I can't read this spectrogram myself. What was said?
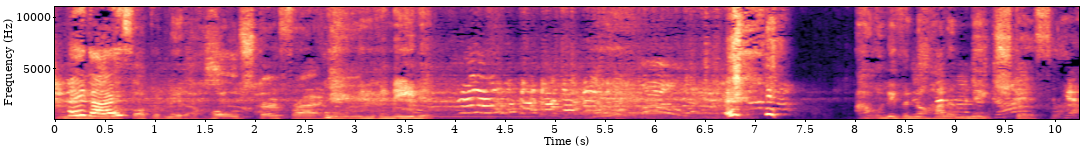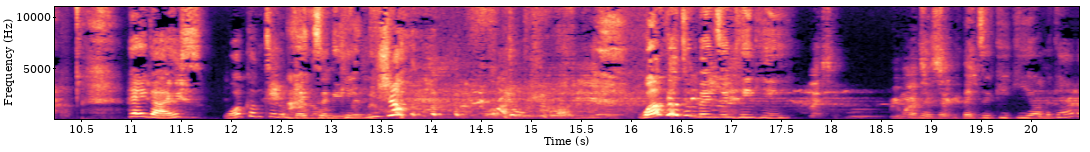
Hey guys. Motherfucker made a whole stir fry and they didn't even eat it. I don't even know how to make stir fry. Hey guys, welcome to the Biggz and Kiki show. welcome to Biggz and Kiki. What is it? Biggz and Kiki on the couch?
